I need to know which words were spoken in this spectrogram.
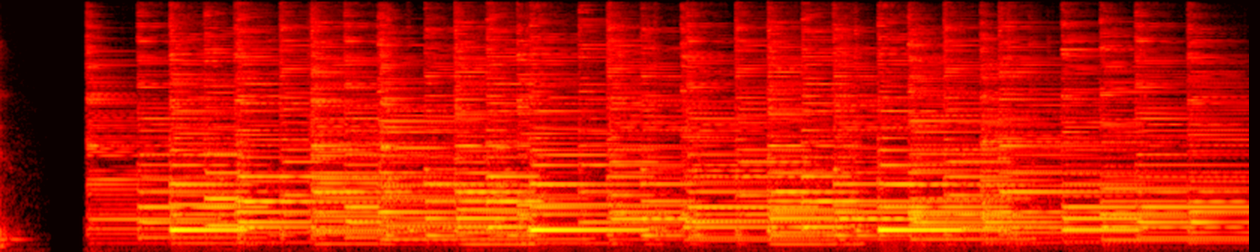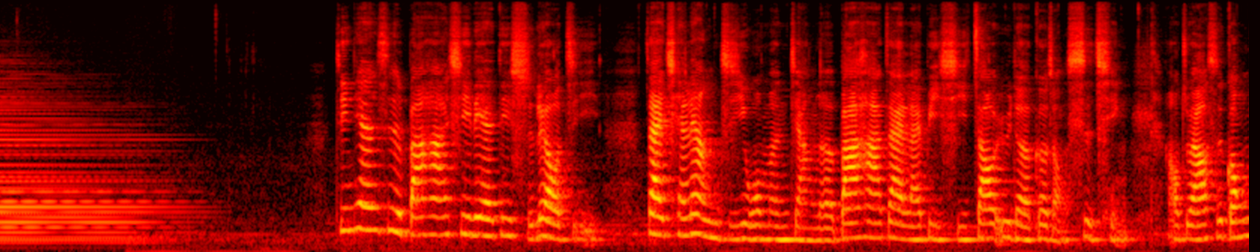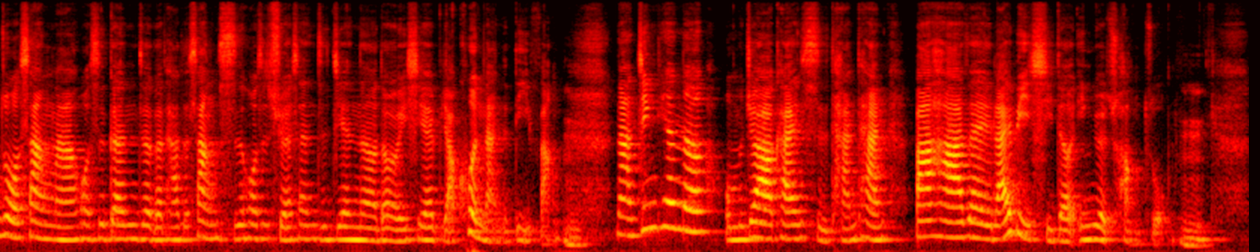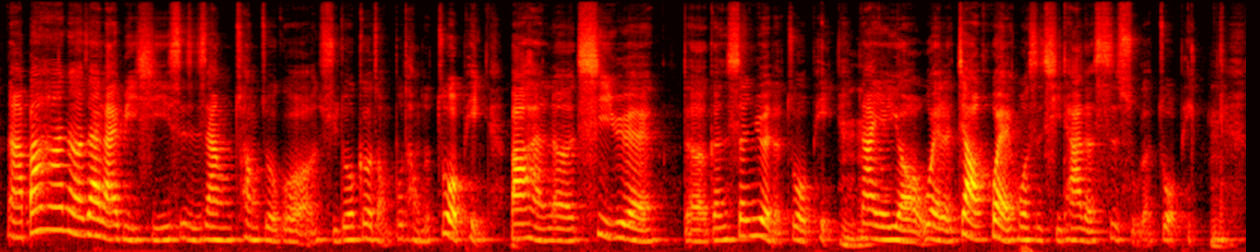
今天是巴哈系列第十六集。在前两集，我们讲了巴哈在莱比锡遭遇的各种事情，然后主要是工作上呢，或是跟这个他的上司或是学生之间呢，都有一些比较困难的地方。嗯，那今天呢，我们就要开始谈谈巴哈在莱比锡的音乐创作。嗯，那巴哈呢，在莱比锡事实上创作过许多各种不同的作品，包含了器乐。的跟声乐的作品，那也有为了教会或是其他的世俗的作品。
